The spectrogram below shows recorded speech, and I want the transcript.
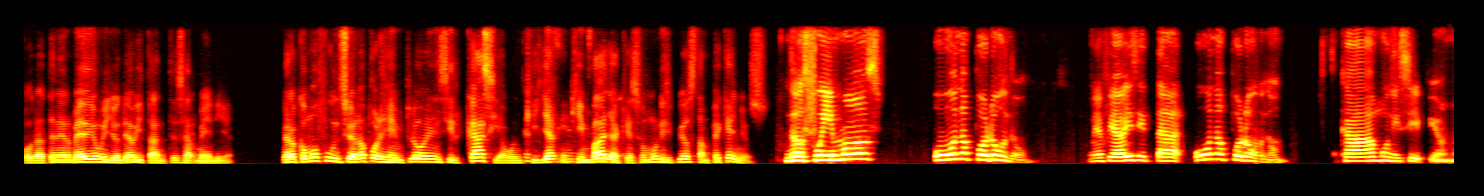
Podrá tener medio millón de habitantes Armenia. Pero ¿cómo funciona, por ejemplo, en Circasia o en, Quimbaya, que son municipios tan pequeños? Nos fuimos uno por uno. Me fui a visitar uno por uno cada municipio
